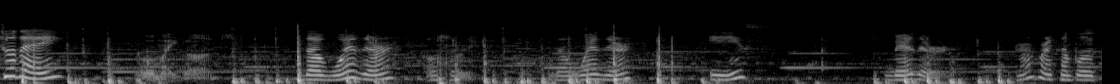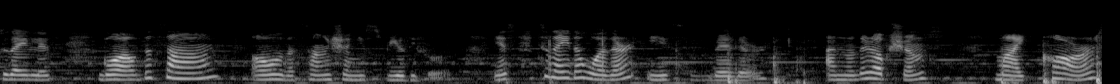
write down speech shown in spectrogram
today oh my god the weather oh sorry the weather is better no? for example today let's go out the sun. Oh the sunshine is beautiful. Yes today the weather is better. Another options my cars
